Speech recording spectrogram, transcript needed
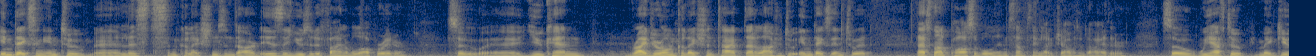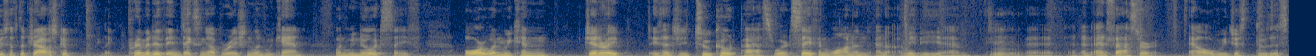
indexing into uh, lists and collections in Dart is a user definable operator. So uh, you can write your own collection type that allows you to index into it. That's not possible in something like JavaScript either. So we have to make use of the JavaScript like primitive indexing operation when we can, when we know it's safe, or when we can generate essentially two code paths where it's safe in one and, and maybe um, uh, and, and faster, or we just do this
